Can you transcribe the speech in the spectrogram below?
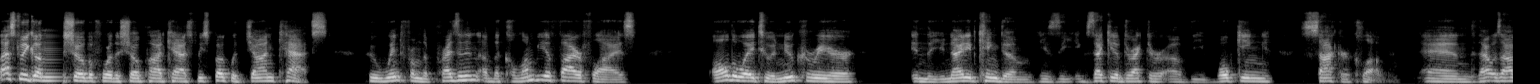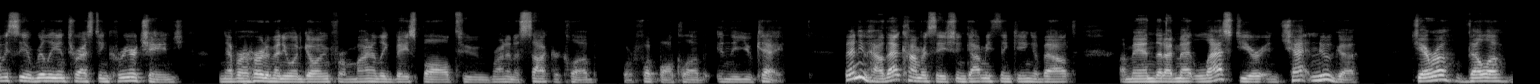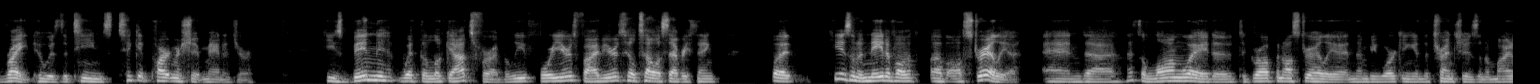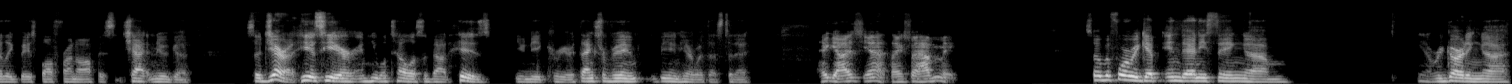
Last week on the Show Before the Show podcast, we spoke with John Katz, who went from the president of the Columbia Fireflies all the way to a new career in the United Kingdom. He's the executive director of the Woking Soccer Club. And that was obviously a really interesting career change. Never heard of anyone going from minor league baseball to running a soccer club or football club in the UK. But anyhow, that conversation got me thinking about a man that I met last year in Chattanooga, Jarrah Vella-Wright, who is the team's ticket partnership manager. He's been with the Lookouts for, I believe, four years, five years. He'll tell us everything, but he isn't a native of, of Australia. And uh, that's a long way to, to grow up in Australia and then be working in the trenches in a minor league baseball front office in Chattanooga. So, Jarrah, he is here and he will tell us about his unique career. Thanks for being, being here with us today. Hey, guys. Yeah, thanks for having me. So, before we get into anything, um, you know, regarding uh,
